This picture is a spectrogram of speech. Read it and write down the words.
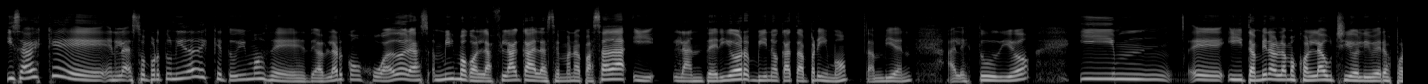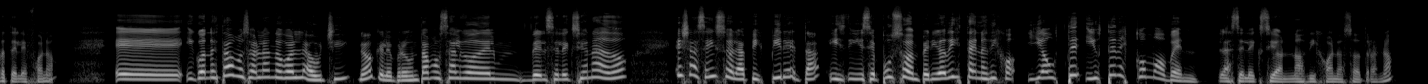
Y sabes que en las oportunidades que tuvimos de, hablar con jugadoras, mismo con la flaca la semana pasada y la anterior vino Cata Primo también al estudio, y, mm, eh, también hablamos con Lauchi Oliveros por teléfono. Eh, y cuando estábamos hablando con Lauchi, ¿no? que le preguntamos algo del, del seleccionado, ella se hizo la pispireta y, y se puso en periodista y nos dijo, ¿y, a usted, ¿y ustedes cómo ven la selección? Nos dijo a nosotros, ¿no?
